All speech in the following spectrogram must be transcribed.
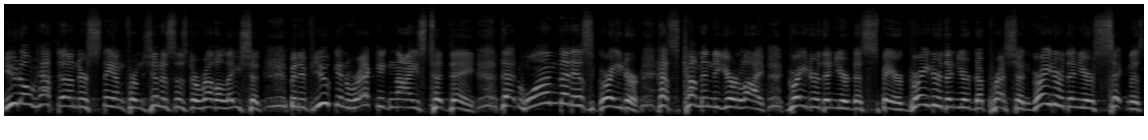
You don't have to understand from Genesis to Revelation. But if you can recognize today that one that is greater has come into your life, greater than your despair, greater greater than your depression, greater than your sickness,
